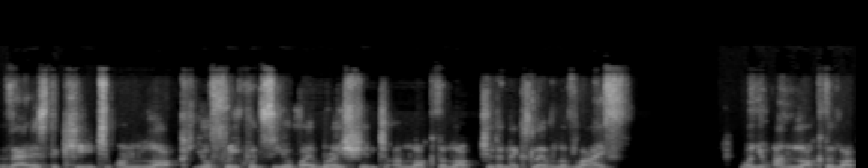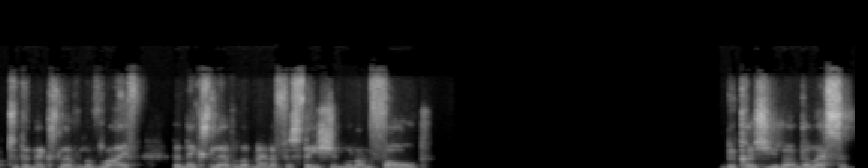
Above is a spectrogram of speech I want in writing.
that is the key to unlock your frequency, your vibration, to unlock the lock to the next level of life. When you unlock the lock to the next level of life, the next level of manifestation will unfold because you learned the lesson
